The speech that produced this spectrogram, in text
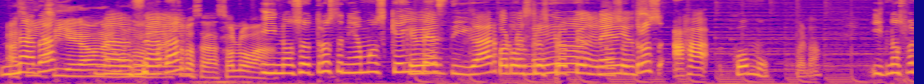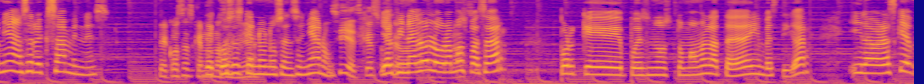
Nada. Ah, sí, nada, sí, llegaban nada, algunos nada. maestros a solo a... y nosotros teníamos que, Que investigar por nuestros medio propios de medios. Nosotros, ajá, cómo, ¿verdad? Y nos ponían a hacer exámenes de cosas que no de nos cosas que no enseñaron. nos enseñaron. Sí, es que eso y al final lo logramos pasar porque pues nos tomamos la tarea de investigar. Y la verdad es que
